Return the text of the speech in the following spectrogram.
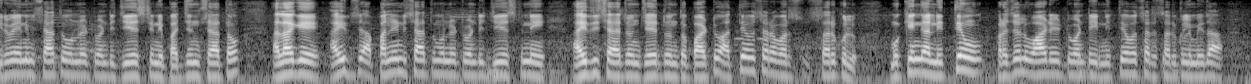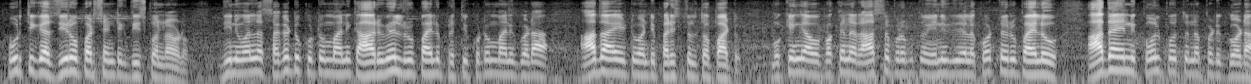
ఇరవై ఎనిమిది శాతం ఉన్నటువంటి జిఎస్టీని పద్దెనిమిది శాతం అలాగే ఐదు పన్నెండు శాతం ఉన్నటువంటి జిఎస్టీని ఐదు శాతం చేయడంతో పాటు అత్యవసర సరుకులు ముఖ్యంగా నిత్యం ప్రజలు వాడేటువంటి నిత్యావసర సరుకుల మీద పూర్తిగా జీరో పర్సెంట్కి తీసుకొని రావడం. దీనివల్ల సగటు కుటుంబానికి ఆరు వేల రూపాయలు ప్రతి కుటుంబానికి కూడా ఆదా అయ్యేటువంటి పరిస్థితులతో పాటు ముఖ్యంగా ఒక పక్కన రాష్ట్ర ప్రభుత్వం ఎనిమిది వేల కోట్ల రూపాయలు ఆదాయాన్ని కోల్పోతున్నప్పటికి కూడా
